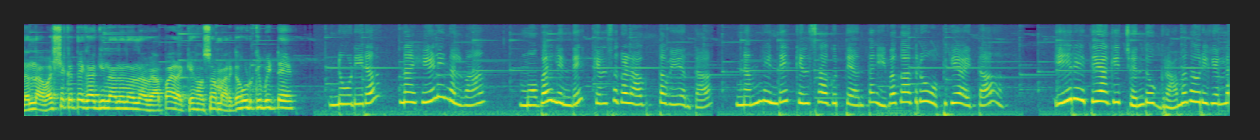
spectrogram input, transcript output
ನನ್ನ ಅವಶ್ಯಕತೆಗಾಗಿ ನಾನು ನನ್ನ ವ್ಯಾಪಾರಕ್ಕೆ ಹೊಸ ಮಾರ್ಗ ಹುಡುಕಿಬಿಟ್ಟೆ. ನೋಡಿರಾ? ನಾ ಹೇಳಿನಲ್ವಾ? ಮೊಬೈಲಿಂದೆ ಕೆಲಸಗಳಾಗುತ್ತವೆ ಅಂತ. ನಮ್ಲಿಂದೆ ಕೆಲಸ ಆಗುತ್ತೆ ಅಂತ ಇವಾಗಾದರೂ ಒಪ್ಪಿಗೆ ಆಯ್ತಾ? ಈ ರೀತಿಯಾಗಿ ಚಂದು ಗ್ರಾಮದವರಿಗೆಲ್ಲ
